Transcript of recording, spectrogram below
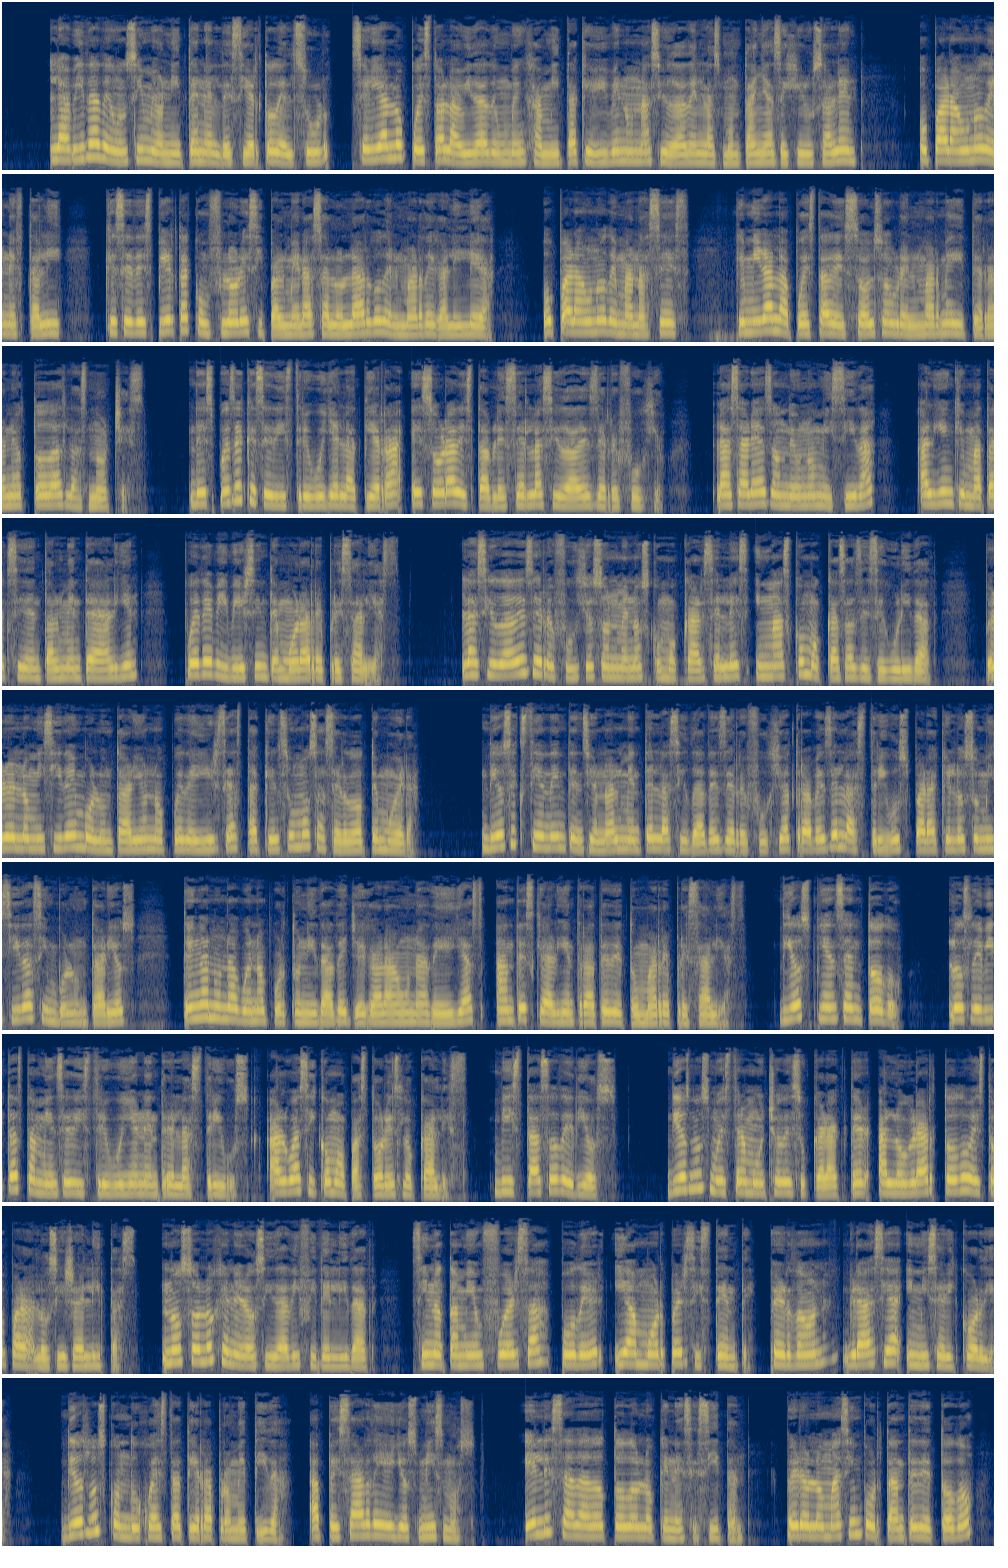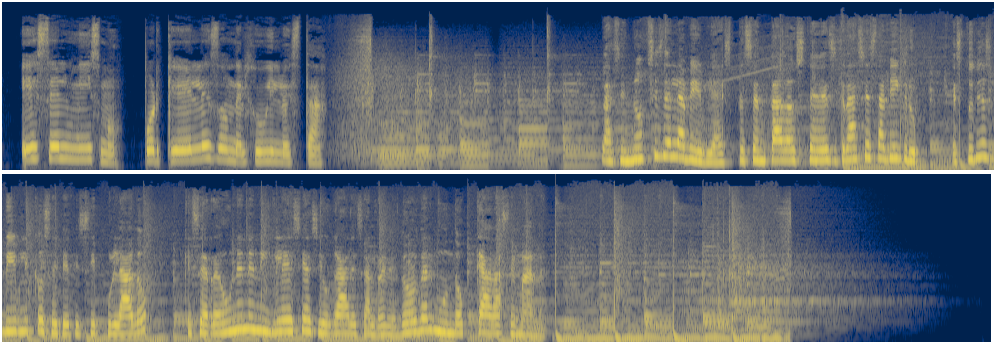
La vida de un simeonita en el desierto del sur sería lo opuesto a la vida de un benjamita que vive en una ciudad en las montañas de Jerusalén, o para uno de Neftalí, que se despierta con flores y palmeras a lo largo del mar de Galilea, o para uno de Manasés, que mira la puesta de sol sobre el mar Mediterráneo todas las noches. Después de que se distribuye la tierra, es hora de establecer las ciudades de refugio, las áreas donde un homicida, alguien que mata accidentalmente a alguien, puede vivir sin temor a represalias. Las ciudades de refugio son menos como cárceles y más como casas de seguridad, pero el homicida involuntario no puede irse hasta que el sumo sacerdote muera. Dios extiende intencionalmente las ciudades de refugio a través de las tribus para que los homicidas involuntarios tengan una buena oportunidad de llegar a una de ellas antes que alguien trate de tomar represalias. Dios piensa en todo. Los levitas también se distribuyen entre las tribus, algo así como pastores locales. Vistazo de Dios. Dios nos muestra mucho de su carácter al lograr todo esto para los israelitas. No solo generosidad y fidelidad, sino también fuerza, poder y amor persistente, perdón, gracia y misericordia. Dios los condujo a esta tierra prometida, a pesar de ellos mismos. Él les ha dado todo lo que necesitan, pero lo más importante de todo es Él mismo, porque Él es donde el júbilo está. La sinopsis de la Biblia es presentada a ustedes gracias a D-Group, estudios bíblicos y de discipulado que se reúnen en iglesias y hogares alrededor del mundo cada semana.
